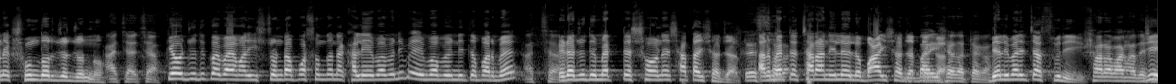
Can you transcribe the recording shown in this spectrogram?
অনেক সৌন্দর্যের জন্য। জন্য আচ্ছা আচ্ছা। কেউ যদি কয় ভাই আমার স্টোনটা পছন্দ না খালি এইভাবে নিবে এইভাবে নিতে পারবে। আচ্ছা। এটা যদি ম্যাট্রেস সহ নেয় সাতাইশ হাজার। আর ম্যাট্রেস ছাড়া নিলে হলো বাইশ হাজার টাকা। 22,000 টাকা। ডেলিভারি চার্জ ফ্রি সারা বাংলাদেশে। জি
